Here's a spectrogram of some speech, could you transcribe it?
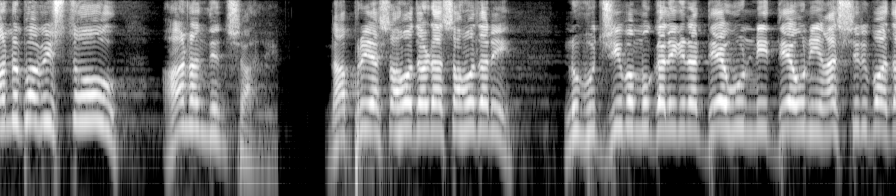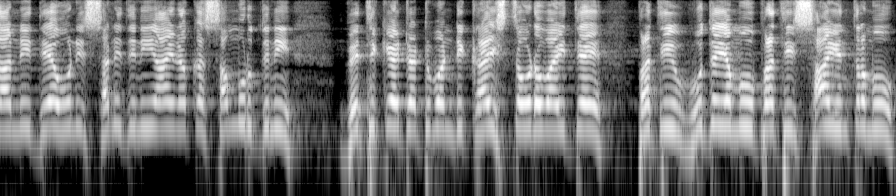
అనుభవిస్తూ ఆనందించాలి. నా ప్రియ సహోదరుడ సహోదరి నువ్వు జీవము కలిగిన దేవుణ్ణి దేవుని ఆశీర్వాదాన్ని దేవుని సన్నిధిని ఆయన యొక్క సమృద్ధిని వెతికేటటువంటి క్రైస్తవుడు అయితే ప్రతి ఉదయము ప్రతి సాయంత్రము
